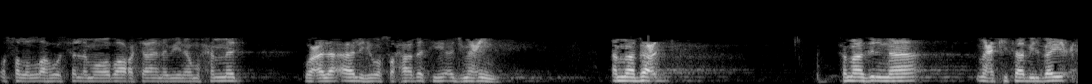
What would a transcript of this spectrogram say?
وصلى الله وسلم وبارك على نبينا محمد وعلى آله وصحابته أجمعين. أما بعد فما زلنا مع كتاب البيع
